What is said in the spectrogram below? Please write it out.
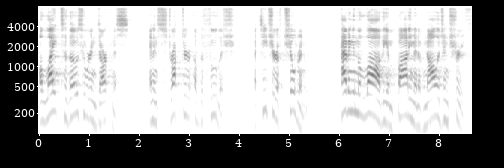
a light to those who are in darkness, an instructor of the foolish, a teacher of children, having in the law the embodiment of knowledge and truth,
